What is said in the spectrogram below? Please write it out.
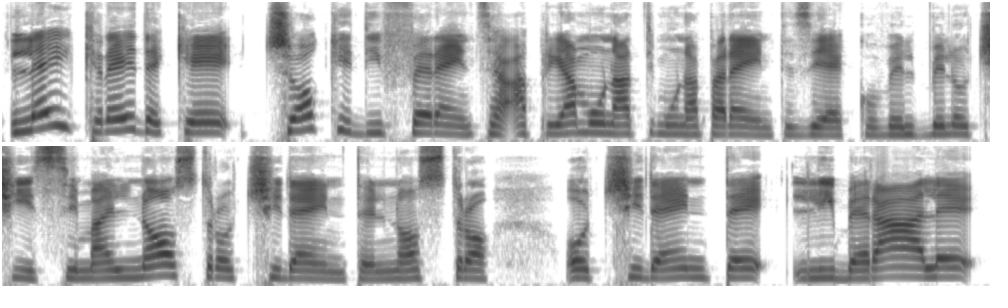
lei crede che ciò che differenzia, apriamo un attimo una parentesi, ecco, ve- velocissima, il nostro Occidente, il nostro Occidente liberale,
